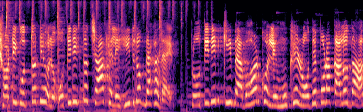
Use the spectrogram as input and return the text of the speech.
সঠিক উত্তরটি হলো অতিরিক্ত চা খেলে হৃদরোগ দেখা দেয়। প্রতিদিন কি ব্যবহার করলে মুখে রোদে পোড়া কালো দাগ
